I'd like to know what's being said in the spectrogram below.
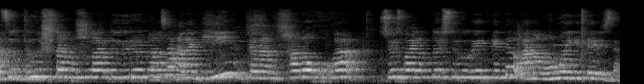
азыр тыгыштан ушуларды үйрөнүп алсак анан кийин жанагы шар окууга сөз байлыкты өстүрүүгө кеткенде анан оңой кетебиз да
